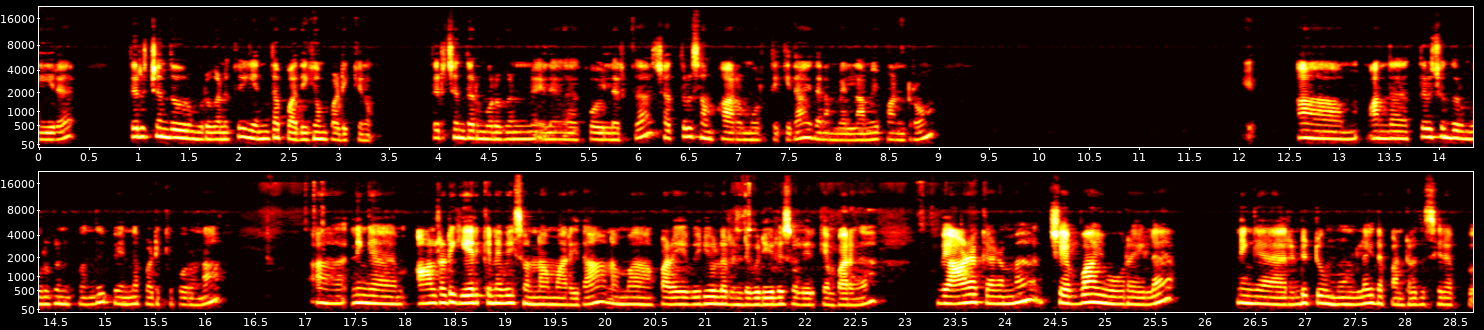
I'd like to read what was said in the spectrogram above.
தீர திருச்செந்தூர் முருகனுக்கு எந்த பதிகம் படிக்கணும்? திருச்செந்தூர் முருகன் கோயிலில் இருக்க சத்ரு சம்ஹார மூர்த்திக்கு தான் இதை நம்ம எல்லாமே பண்ணுறோம் அந்த திருச்செந்தூர் முருகனுக்கு வந்து இப்போ என்ன படிக்க போகிறோன்னா நீங்கள் ஆல்ரெடி ஏற்கனவே சொன்ன மாதிரி தான் நம்ம பழைய வீடியோவில் ரெண்டு வீடியோலையும் சொல்லியிருக்கேன் பாருங்கள் வியாழக்கிழமை செவ்வாய் ஓரையில் நீங்கள் ரெண்டு டு மூணில் இதை பண்ணுறது சிறப்பு.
